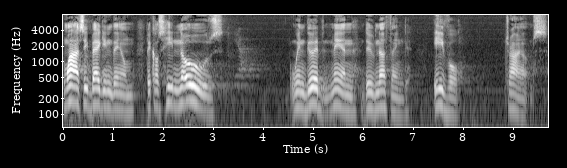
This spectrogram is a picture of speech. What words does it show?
why is he begging them? Because he knows when good men do nothing, evil triumphs.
